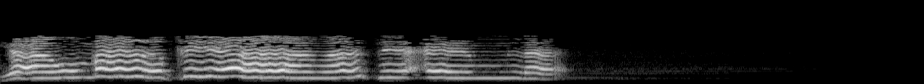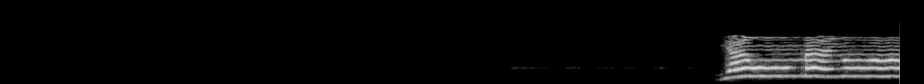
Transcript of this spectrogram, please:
يوم يَوْمَ يُنفَخُ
